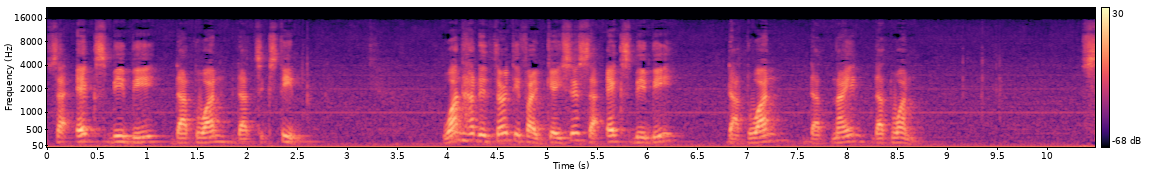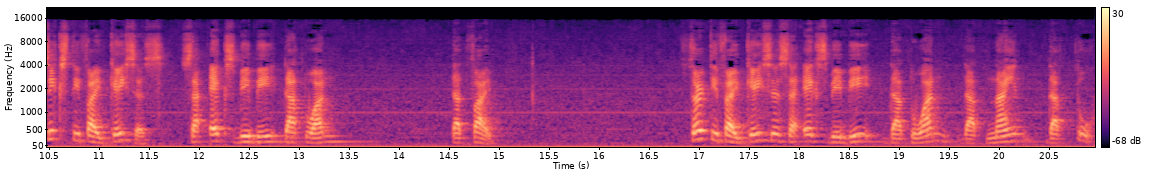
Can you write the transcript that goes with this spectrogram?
sa XBB.1.16. 135 cases sa XBB.1.9.1. 65 cases sa XBB.1.5. 35 cases sa XBB.1.9.2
